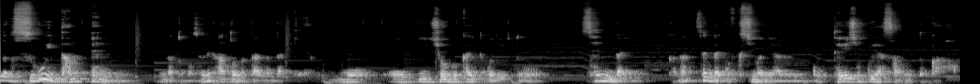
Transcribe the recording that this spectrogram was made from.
なんかすごい断片だと思うんですよね。あとなんかなんだっけ、もう印象深いところで言うと、仙台かな？仙台が福島にあるこう定食屋さんとか、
